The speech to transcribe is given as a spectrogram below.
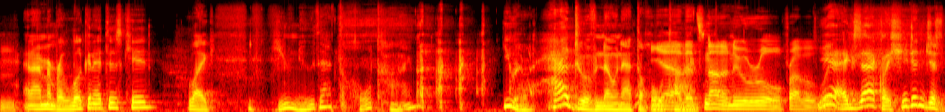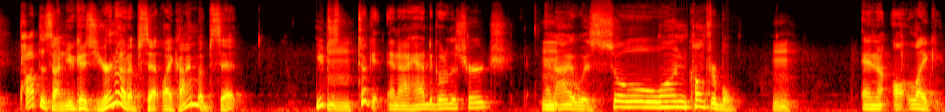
And I remember looking at this kid like, you knew that the whole time. You had to have known that the whole yeah, time. Yeah, that's not a new rule, probably. yeah, exactly. She didn't just pop this on you because you're not upset like I'm upset. You just hmm. took it, and I had to go to the church, and hmm. I was so uncomfortable. Hmm. And uh, like,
